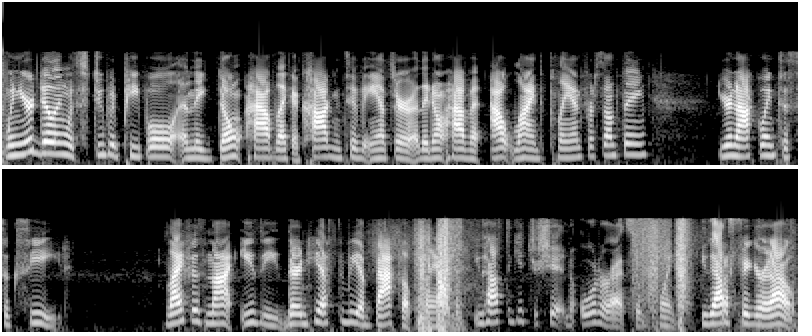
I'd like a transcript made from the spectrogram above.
When you're dealing with stupid people and they don't have like a cognitive answer, or they don't have an outlined plan for something, you're not going to succeed. Life is not easy. There has to be a backup plan. You have to get your shit in order at some point. You got to figure it out.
